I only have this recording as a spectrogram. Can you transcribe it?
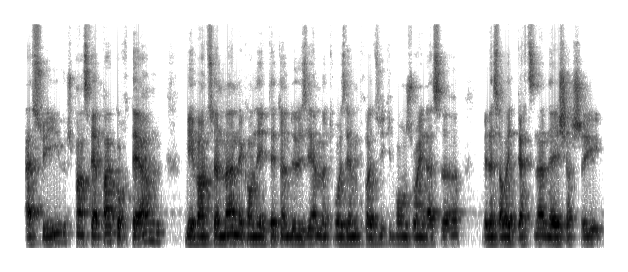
À suivre. Je ne penserais pas à court terme, mais éventuellement, mais qu'on ait peut-être un deuxième, un troisième produit qui vont joindre à ça, mais là, ça va être pertinent d'aller chercher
